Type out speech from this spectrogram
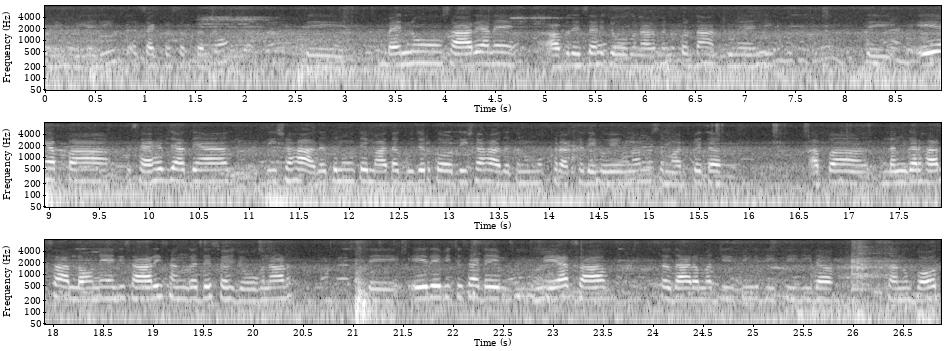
ਬਣੀ ਹੋਈ ਹੈ ਜੀ ਸੈਕਟਰ 70 ਤੋਂ। ਤੇ ਮੈਨੂੰ ਸਾਰਿਆਂ ਨੇ ਆਪਦੇ ਸਹਿਯੋਗ ਨਾਲ ਮੈਨੂੰ ਪ੍ਰਧਾਨ ਚੁਣਿਆ ਜੀ। ਤੇ ਇਹ ਆਪਾਂ ਸਾਹਿਬਜ਼ਾਦਿਆਂ ਦੀ ਸ਼ਹਾਦਤ ਨੂੰ ਤੇ ਮਾਤਾ ਗੁਜਰ ਕੌਰ ਦੀ ਸ਼ਹਾਦਤ ਨੂੰ ਮੁੱਖ ਰੱਖਦੇ ਹੋਏ ਉਹਨਾਂ ਨੂੰ ਸਮਰਪਿਤ ਆਪਾਂ ਲੰਗਰ ਹਰ ਸਾਲ ਲਾਉਂਦੇ ਆ ਜੀ, ਸਾਰੀ ਸੰਗਤ ਦੇ ਸਹਿਯੋਗ ਨਾਲ। ਤੇ ਇਹਦੇ ਵਿੱਚ ਸਾਡੇ ਮੇਅਰ ਸਾਹਿਬ, ਸਰਦਾਰ ਅਮਰਜੀਤ ਸਿੰਘ ਜੀਤੀ ਜੀ ਦਾ ਸਾਨੂੰ ਬਹੁਤ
